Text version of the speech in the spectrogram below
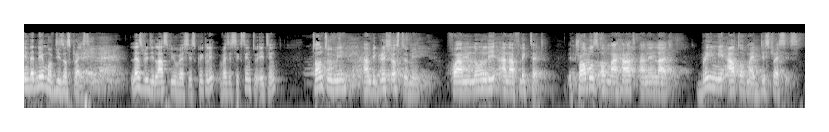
In the name of Jesus Christ. Amen. Let's read the last few verses quickly, verses 16 to 18. Turn to me and be gracious to me, for I am lonely and afflicted. The troubles of my heart are enlarged. Bring me out of my distresses.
